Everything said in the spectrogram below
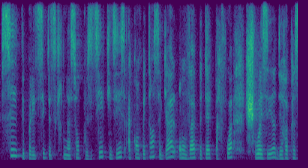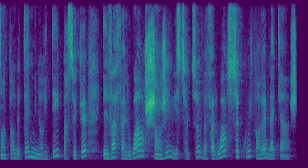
c'est des politiques de discrimination positive qui disent à compétence égale, on va peut-être parfois choisir des représentants de telle minorité parce que il va falloir changer les structures, il va falloir secouer quand même la cage.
